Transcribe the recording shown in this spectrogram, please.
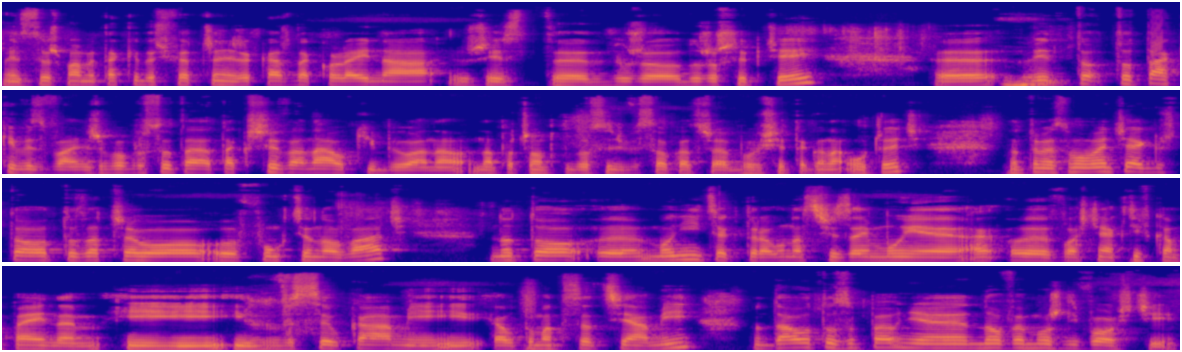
więc już mamy takie doświadczenie, że każda kolejna już jest e, dużo, dużo szybciej. Mhm. Więc to, to takie wyzwanie, że po prostu ta, ta krzywa nauki była na, na początku dosyć wysoka, trzeba było się tego nauczyć. Natomiast w momencie, jak już to, to zaczęło funkcjonować, no to e, Monice, która u nas się zajmuje e, właśnie Active Campaignem i, i wysyłkami i automatyzacjami, no dało to zupełnie nowe możliwości,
